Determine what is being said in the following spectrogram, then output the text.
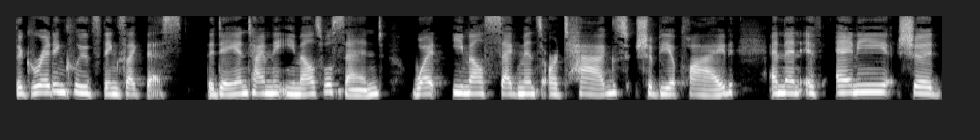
The grid includes things like this the day and time the emails will send, what email segments or tags should be applied, and then if any should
